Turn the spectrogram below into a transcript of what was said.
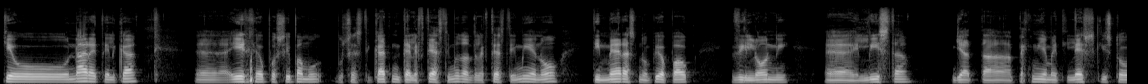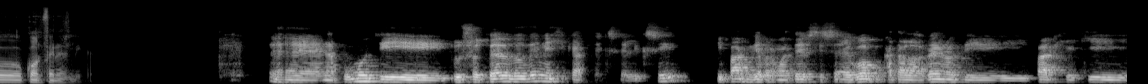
και ο Νάρα τελικά ε, ήρθε όπως είπαμε ουσιαστικά την τελευταία στιγμή, όταν τελευταία στιγμή εννοώ τη μέρα στην οποία ο Πάουκ δηλώνει ε, λίστα για τα παιχνίδια με τη Λεύσκη στο Conference League. Ε, να πούμε ότι του Σωτέρδο δεν έχει κάποια εξέλιξη. Υπάρχουν διαπραγματεύσεις. Εγώ καταλαβαίνω ότι υπάρχει εκεί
